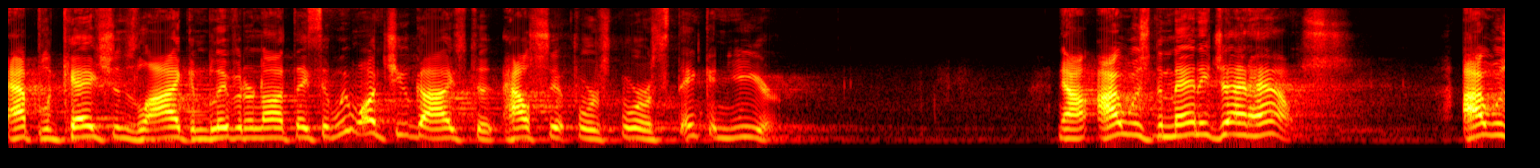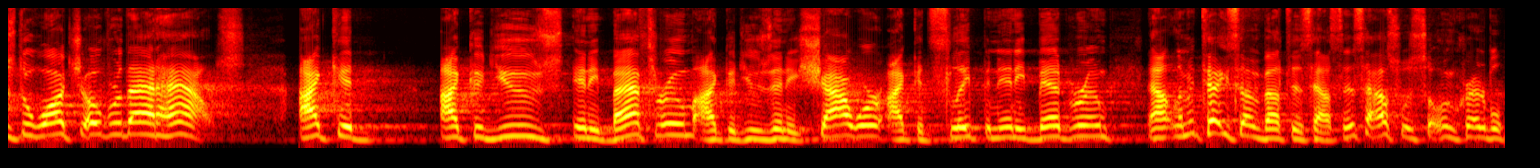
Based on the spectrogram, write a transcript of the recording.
applications like, and believe it or not, they said, We want you guys to house sit for us for a stinking year. Now, I was to manage that house. I was to watch over that house. I could, I could use any bathroom, I could use any shower, I could sleep in any bedroom. Now, let me tell you something about this house. This house was so incredible,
